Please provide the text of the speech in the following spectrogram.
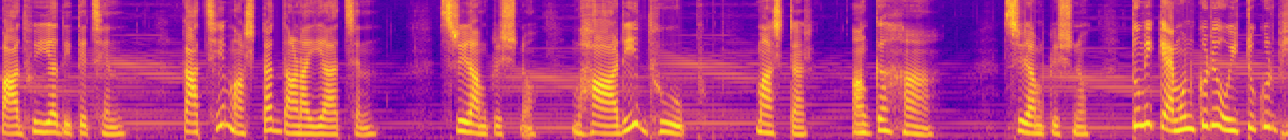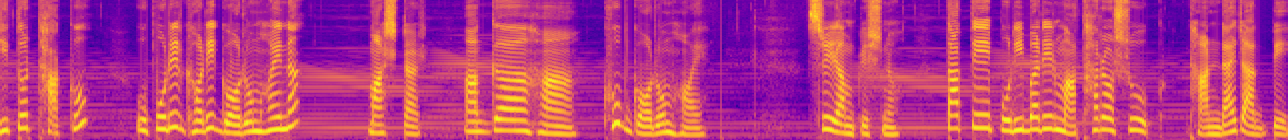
পা ধুইয়া দিতেছেন। কাছে মাস্টার দাঁড়াইয়া আছেন। শ্রীরামকৃষ্ণ, ভারী ধূপ। মাস্টার, আজ্ঞা, হাঁ। শ্রীরামকৃষ্ণ, তুমি কেমন করে ওইটুকুর ভিতর থাকো? উপরের ঘরে গরম হয় না? মাস্টার, আজ্ঞা, হাঁ, খুব গরম হয়। শ্রীরামকৃষ্ণ, তাতে পরিবারের মাথার অসুখ ঠান্ডায় রাখবে।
